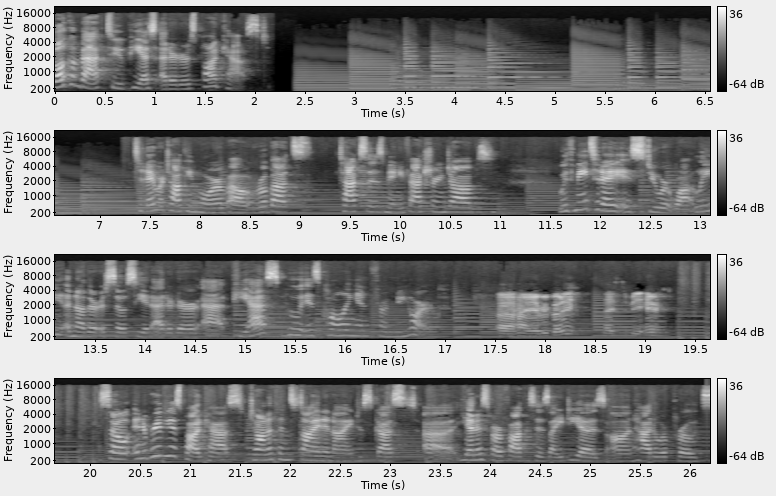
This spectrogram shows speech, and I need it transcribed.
Welcome back to PS Editors Podcast. Today we're talking more about robots, taxes, manufacturing jobs. With me today is Stuart Watley, another associate editor at PS, who is calling in from New York. Uh, hi, everybody. Nice to be here. So, in a previous podcast, Jonathan Stein and I discussed uh, Yanis Varoufakis' ideas on how to approach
